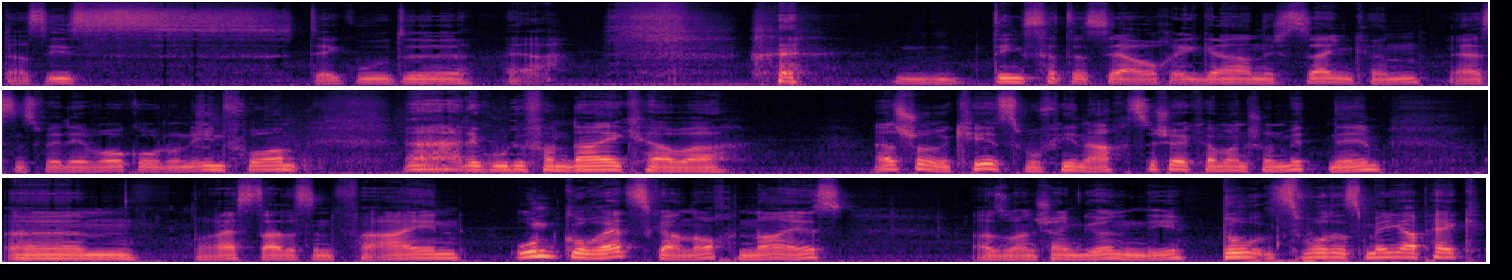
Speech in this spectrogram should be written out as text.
Das ist der gute, ja. Dings hätte es ja auch egal nicht sein können. Erstens wäre der Walkout und Inform. Ah, der gute Van Dijk, aber das ist schon okay. 284er kann man schon mitnehmen. Ähm, Rest alles in Verein. Und Goretzka noch, nice. Also anscheinend gönnen die. So, zweites Megapack.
